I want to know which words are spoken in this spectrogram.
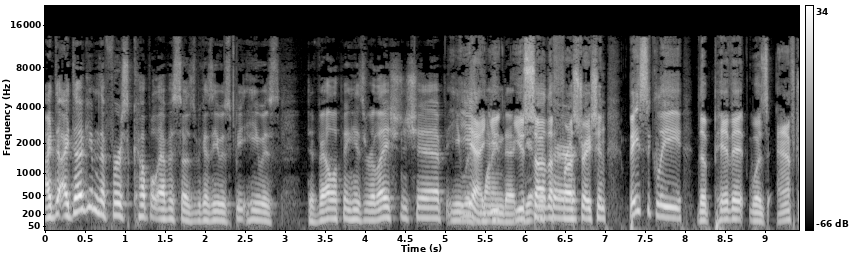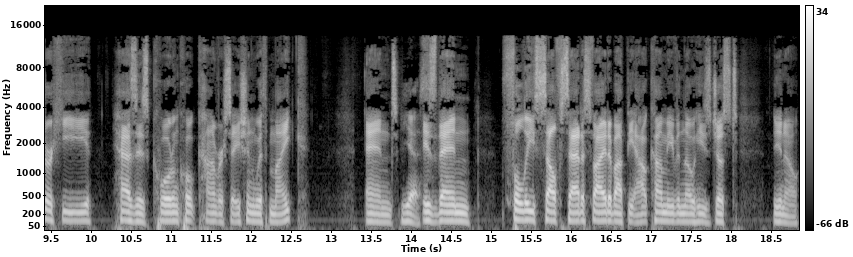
I, I dug him the first couple episodes because he was he was developing his relationship. He was yeah, wanting you, to. You saw the her. frustration. Basically, the pivot was after he has his quote unquote conversation with Mike, and yes. is then fully self satisfied about the outcome, even though he's just you know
